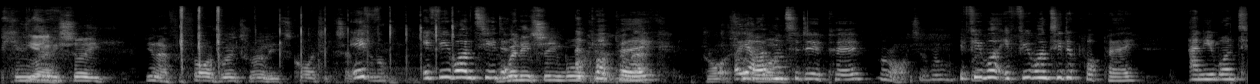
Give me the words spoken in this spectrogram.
pure. Yeah. really see, you know, for five weeks, really, it's quite exceptional. If if you wanted when you seen walking a puppy- back, Oh yeah, I want to do a poo. All right, so If you want, if you wanted a puppy, and you wanted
